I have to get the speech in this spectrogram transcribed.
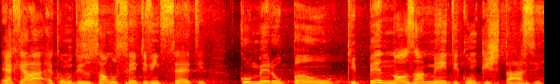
É aquela, é como diz o Salmo 127, comer o pão que penosamente conquistasse.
